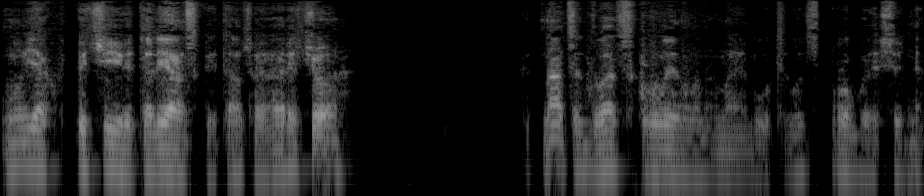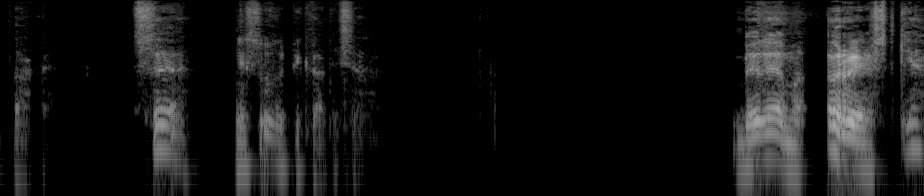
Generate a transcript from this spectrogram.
Ну, як в печі італіянській, там ще гарячо. 15-20 хвилин вона має бути. От спробую сьогодні так. Все, несу запікатися. Беремо рештки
